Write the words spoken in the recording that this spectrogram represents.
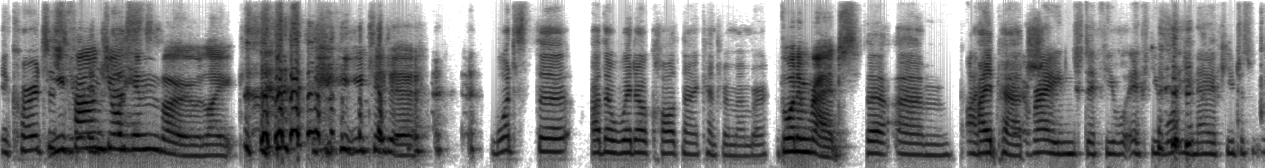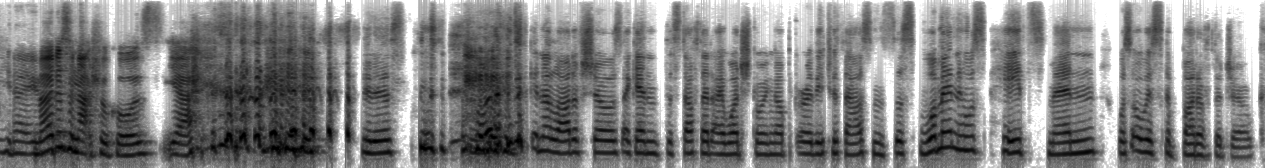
encourages You found your himbo, like you did it. What's the other widow called? Now I can't remember. The one in red. The um I eye can get it patch. arranged if you if you want you know if you just you know Murder's a natural cause. Yeah. It is. In a lot of shows, again, the stuff that I watched growing up early 2000s, this woman who hates men was always the butt of the joke.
